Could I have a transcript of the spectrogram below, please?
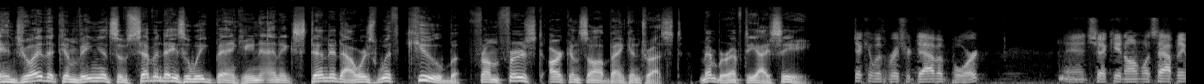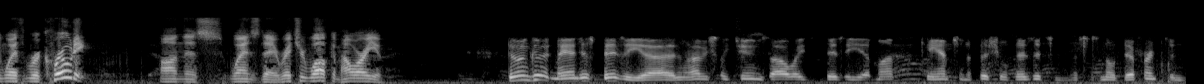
Enjoy the convenience of seven days a week banking and extended hours with Cube from First Arkansas Bank and Trust. Member FDIC. Check in with Richard Davenport and check in on what's happening with recruiting on this Wednesday. Richard, welcome. How are you? Doing good, man. Just busy. Uh, obviously, June's always busy uh, month, camps and official visits, and this is no different. And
